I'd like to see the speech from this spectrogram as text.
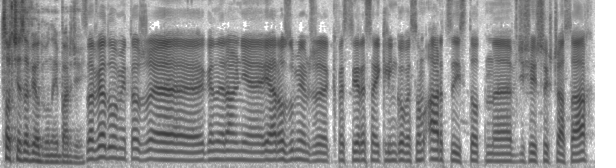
co cię zawiodło najbardziej? Zawiodło mnie to, że generalnie ja rozumiem, że kwestie recyklingowe są arcyistotne w dzisiejszych czasach,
